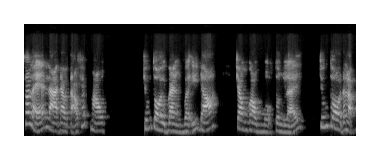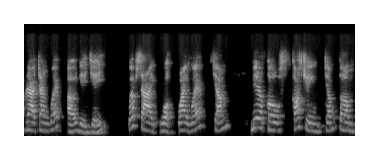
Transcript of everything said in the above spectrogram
có lẽ là đào tạo phép màu. Chúng tôi bàn về ý đó. Trong vòng một tuần lễ, chúng tôi đã lập ra trang web ở địa chỉ website worldwideweb.miraclescoaching.com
